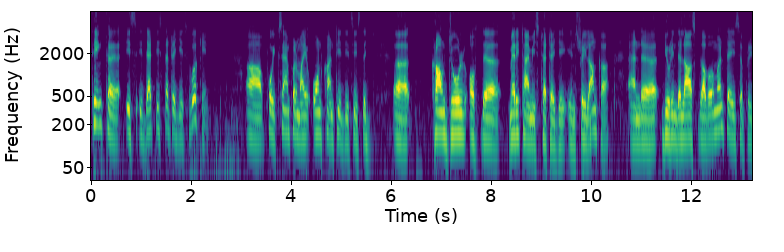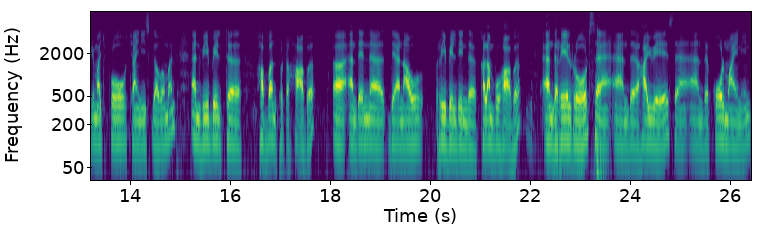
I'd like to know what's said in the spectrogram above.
think uh, is, that strategy is working. For example, my own country, this is the crown jewel of the maritime strategy in Sri Lanka. And uh, during the last government, it's a pretty much pro-Chinese government, and we built uh, Hambantota Harbor, uh, and then uh, they are now rebuilding the Colombo Harbor, mm. and the railroads, and the highways, and the coal mining,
